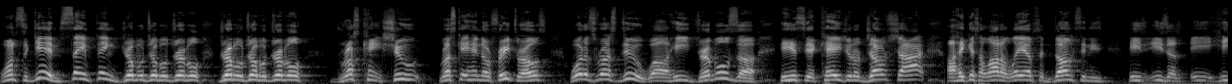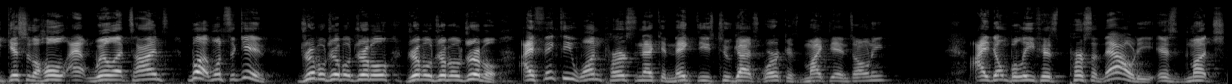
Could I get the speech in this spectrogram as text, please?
Once again, same thing. Dribble, dribble, dribble, dribble, dribble, dribble. Russ can't shoot. Russ can't no free throws. What does Russ do? Well, he dribbles. Uh, he hits the occasional jump shot. Uh, he gets a lot of layups and dunks, and he's he's he's a, he, he gets to the hole at will at times. But once again, dribble, dribble, dribble, dribble, dribble, dribble. I think the one person that can make these two guys work is Mike D'Antoni. I don't believe his personality is much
